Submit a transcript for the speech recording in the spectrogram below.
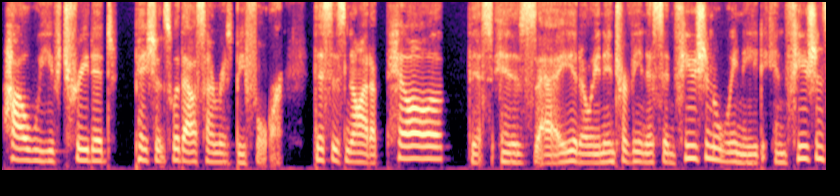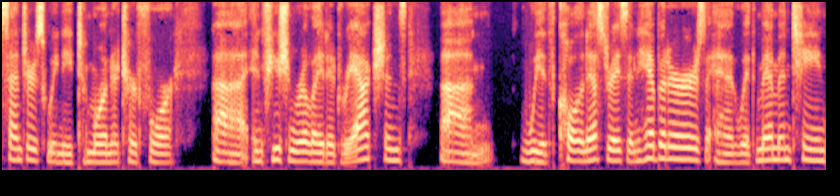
how we've treated patients with Alzheimer's before. This is not a pill this is, uh, you know, an intravenous infusion. We need infusion centers. We need to monitor for uh, infusion-related reactions. Um, with cholinesterase inhibitors and with memantine,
